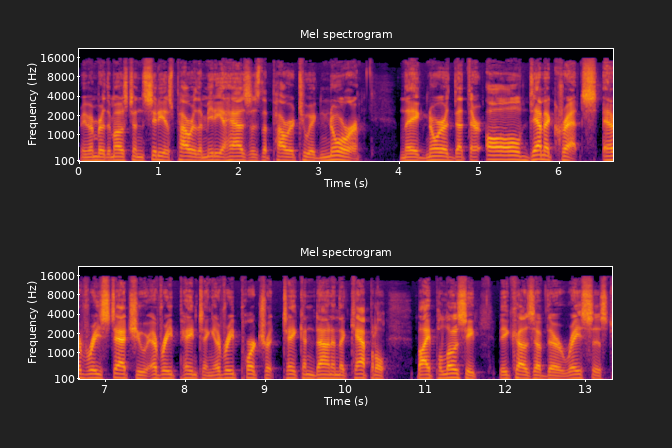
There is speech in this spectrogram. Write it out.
Remember, the most insidious power the media has is the power to ignore. And they ignored that they're all Democrats. Every statue, every painting, every portrait taken down in the Capitol by Pelosi because of their racist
